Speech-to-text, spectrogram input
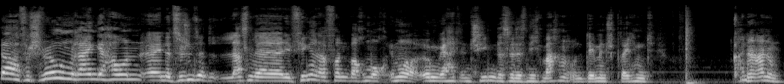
ja, Verschwörungen reingehauen. Äh, In der Zwischenzeit lassen wir ja die Finger davon, warum auch immer. Irgendwer hat entschieden, dass wir das nicht machen und dementsprechend, keine Ahnung.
